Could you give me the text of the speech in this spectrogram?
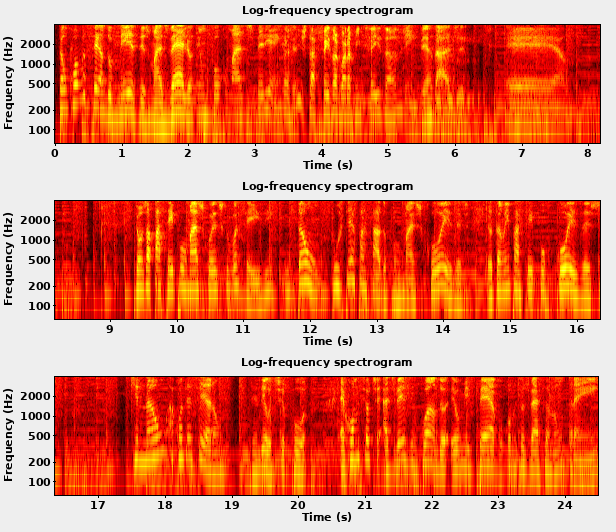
Então, como sendo meses mais velho, eu tenho um pouco mais de experiência. Francisco tá- fez agora 26 anos. Sim, verdade. É... Então eu já passei por mais coisas que vocês. E, então, por ter passado por mais coisas, eu também passei por coisas que não aconteceram. Entendeu? Tipo, é como se eu. De vez em quando eu me pego como se eu estivesse num trem.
